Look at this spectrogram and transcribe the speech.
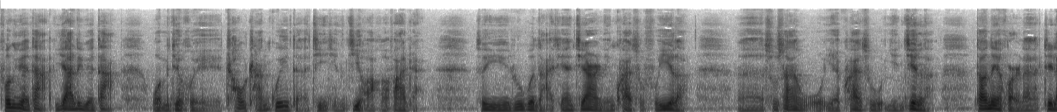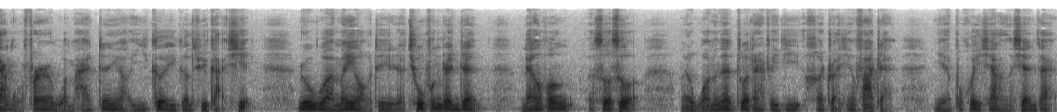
风越大，压力越大，我们就会超常规的进行计划和发展。所以，如果哪天歼二零快速服役了，呃，苏三五也快速引进了，到那会儿呢，这两股风我们还真要一个一个的去感谢。如果没有这个秋风阵阵、凉风瑟瑟，呃，我们的作战飞机和转型发展也不会像现在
